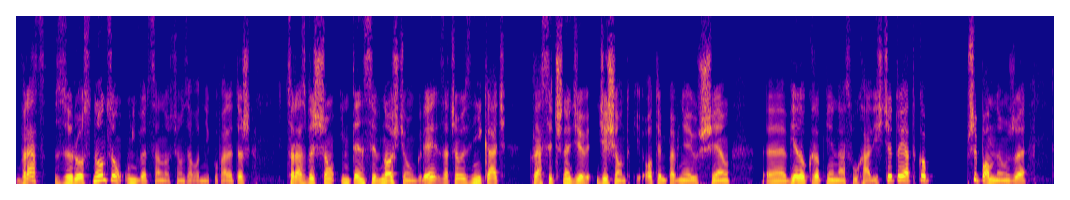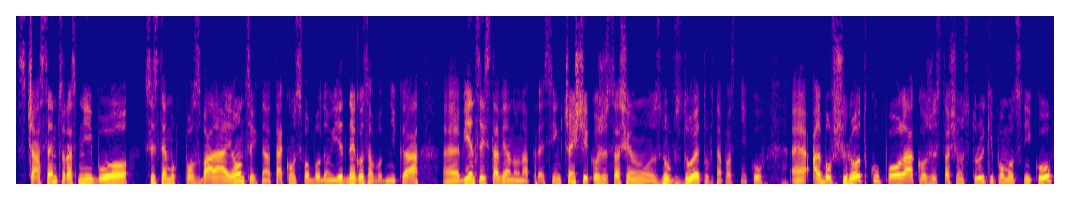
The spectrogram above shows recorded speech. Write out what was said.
Wraz z rosnącą uniwersalnością zawodników, ale też coraz wyższą intensywnością gry zaczęły znikać klasyczne dziesiątki. O tym pewnie już się e, wielokrotnie nasłuchaliście, to ja tylko przypomnę, że z czasem coraz mniej było systemów pozwalających na taką swobodę jednego zawodnika, e, więcej stawiano na pressing, częściej korzysta się znów z duetów napastników, e, albo w środku pola korzysta się z trójki pomocników,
